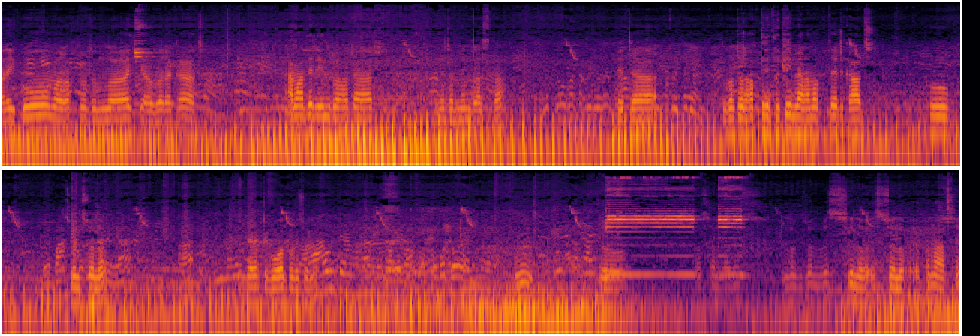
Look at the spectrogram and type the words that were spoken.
আলাইকুম রহমতুল্লাহ বারাকাত আমাদের ইন্দ্রহাটার যেটা মেন রাস্তা। এটা গত রাত্রি থেকে মেরামতের কাজ খুব চলছিল। এখানে একটা গোয়াল পড়েছিল। হুম, তো লোকজন বেশ ছিল এসছিল, এখনও আছে।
